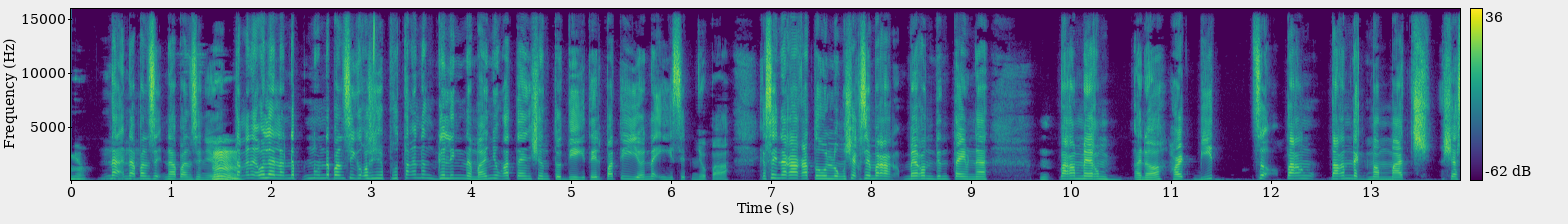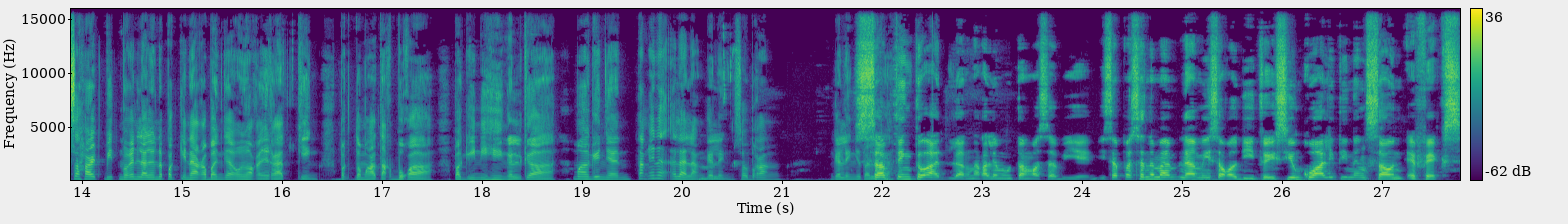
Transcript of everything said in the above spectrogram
yun. na, napansin, napansin niyo yun? Hmm. Tangina, wala lang. Nap, nung napansin ko kasi siya, putang ang galing naman yung attention to detail. Pati yun, naisip nyo pa. Kasi nakakatulong siya. Kasi mara, meron din time na mm, parang merong ano, heartbeat. So, parang, parang nagmamatch siya sa heartbeat mo rin, lalo na pag kinakaban ka, kung kay Rat King, pag tumatakbo ka, pag hinihingal ka, mga ganyan. Tangina, ala lang, galing. Sobrang galing niya talaga. Something to add lang, nakalimutan ko sabihin. Isa pa sa na- na-miss ako dito is yung quality ng sound effects.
